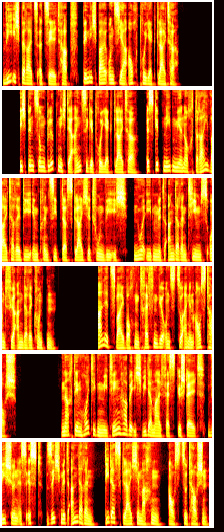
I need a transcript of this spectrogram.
Wie ich bereits erzählt habe, bin ich bei uns ja auch Projektleiter. Ich bin zum Glück nicht der einzige Projektleiter, es gibt neben mir noch drei weitere, die im Prinzip das gleiche tun wie ich, nur eben mit anderen Teams und für andere Kunden. Alle zwei Wochen treffen wir uns zu einem Austausch. Nach dem heutigen Meeting habe ich wieder mal festgestellt, wie schön es ist, sich mit anderen, die das Gleiche machen, auszutauschen.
